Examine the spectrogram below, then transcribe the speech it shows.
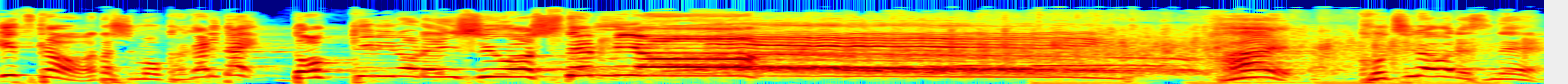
いつかは私もかかりたいドッキリの練習をしてみよう。はい。こちらはですね、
